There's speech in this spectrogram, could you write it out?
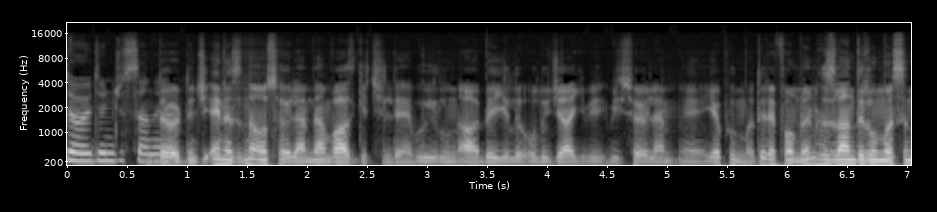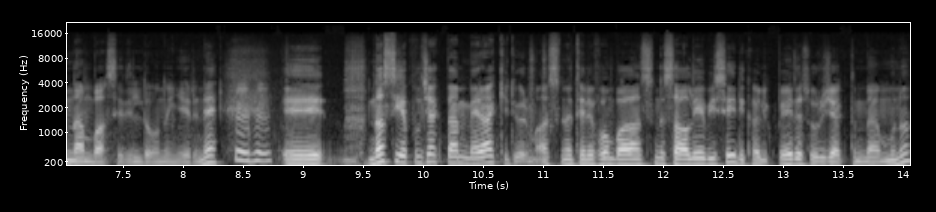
dördüncü sanırım. Dördüncü, en azından o söylemden vazgeçildi. Bu yılın AB yılı olacağı gibi bir söylem e, yapılmadı. Reformların hızlandırılmasından bahsedildi onun yerine. Hı hı. E, nasıl yapılacak ben merak ediyorum. Aslında telefon bağlantısını sağlayabilseydik Haluk Bey'e de soracaktım ben bunu.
